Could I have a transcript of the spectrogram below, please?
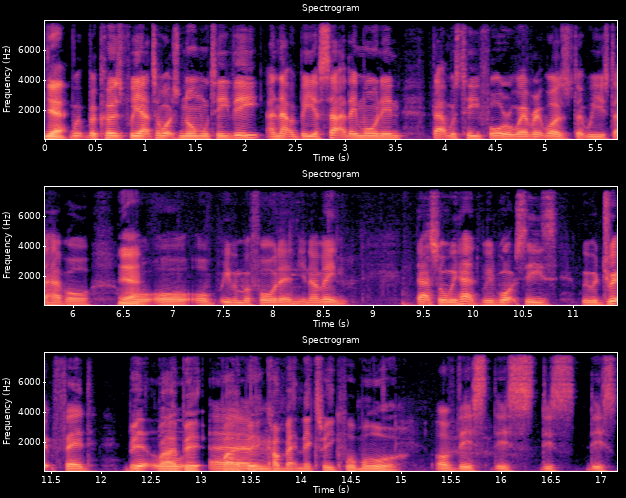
Yeah. Because we had to watch normal TV, and that would be a Saturday morning. That was T4 or wherever it was that we used to have, or, Yeah. or, or, or even before then. You know what I mean? That's all we had. We'd watch these. We were drip fed. Bit by little, bit by um, bit. Come back next week for more. Of this this this this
